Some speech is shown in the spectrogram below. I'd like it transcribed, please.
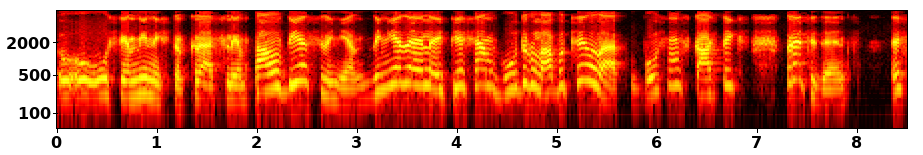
uz tiem ministru krēsliem. Paldies viņiem! Viņi ievēlēja tiešām gudru, labu cilvēku. Būs mums kārtīgs prezidents. Es,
